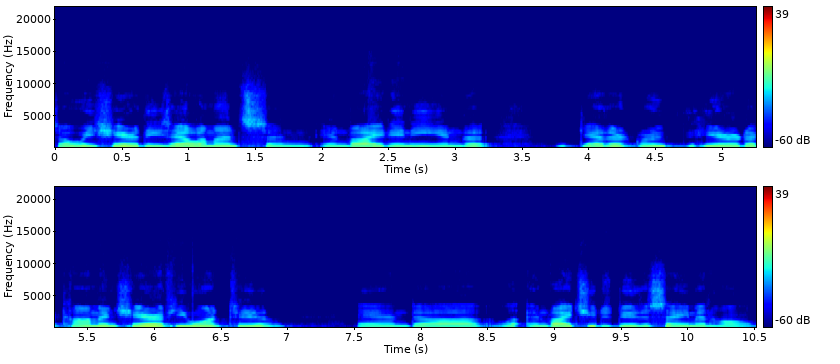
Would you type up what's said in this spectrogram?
So we share these elements and invite any in the gathered group here to come and share if you want to, and uh, invite you to do the same at home.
